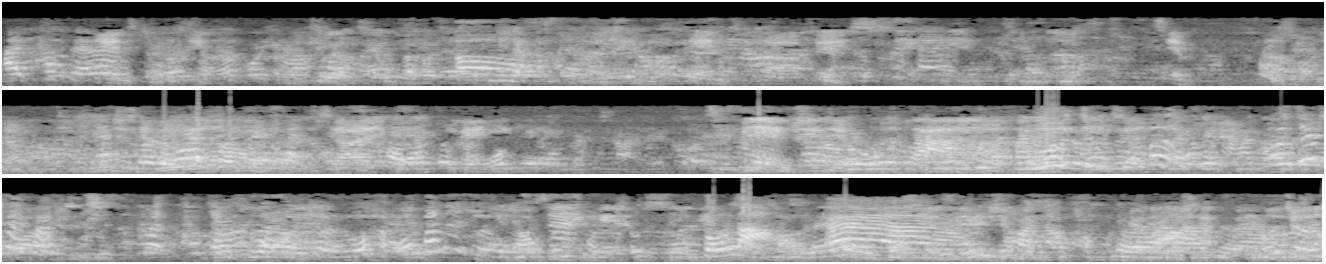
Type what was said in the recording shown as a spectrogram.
他他虽然做了哦。其实也没有大，我就是我就是，其实他他讲出来，我我我本来觉得要求全部都是都闹的，哎，喜欢当同学啊，我觉得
